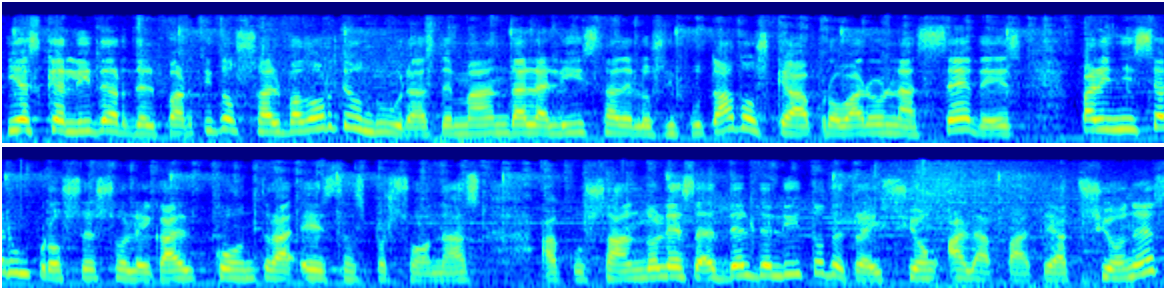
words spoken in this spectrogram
Y es que el líder del Partido Salvador de Honduras demanda la lista de los diputados que aprobaron las sedes para iniciar un proceso legal contra estas personas, acusándoles del delito de traición a la patria. Acciones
